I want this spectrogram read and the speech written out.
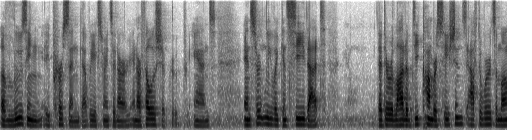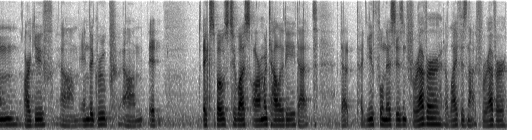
of losing a person that we experienced in our, in our fellowship group. And, and certainly we can see that, you know, that there were a lot of deep conversations afterwards among our youth um, in the group. Um, it exposed to us our mortality, that, that, that youthfulness isn't forever, that life is not forever.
